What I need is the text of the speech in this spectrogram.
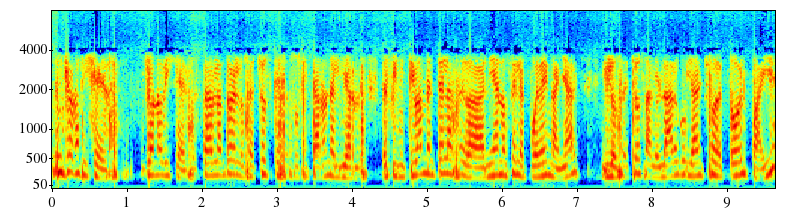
Yo no dije eso. Yo no dije eso. Estoy hablando de los hechos que se suscitaron el viernes. Definitivamente la ciudadanía no se le puede engañar y los hechos a lo largo y ancho de todo el país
